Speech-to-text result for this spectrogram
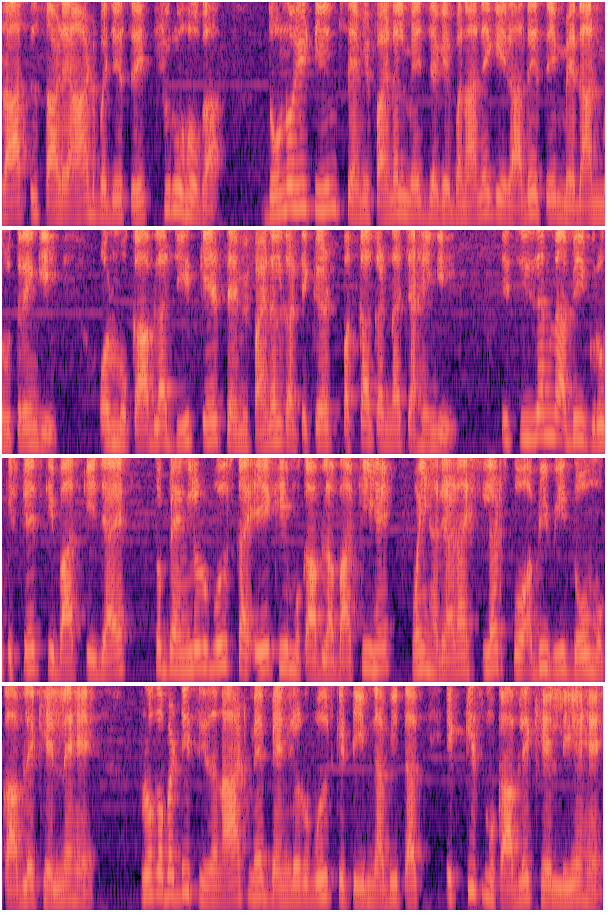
रात साढ़े आठ बजे से शुरू होगा। दोनों ही टीम सेमीफाइनल में जगह बनाने के इरादे से मैदान में उतरेंगी और मुकाबला जीत के सेमीफाइनल का टिकट पक्का करना चाहेंगी। इस सीज़न में अभी ग्रुप स्टेज की बात की जाए तो बेंगलुरु बुल्स का एक ही मुकाबला बाकी है। वहीं हरियाणा स्टीलर्स को अभी भी दो मुकाबले खेलने हैं। प्रो कबड्डी सीज़न आठ में बेंगलुरु बुल्स की टीम ने अभी तक 21 मुकाबले खेल लिए हैं,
